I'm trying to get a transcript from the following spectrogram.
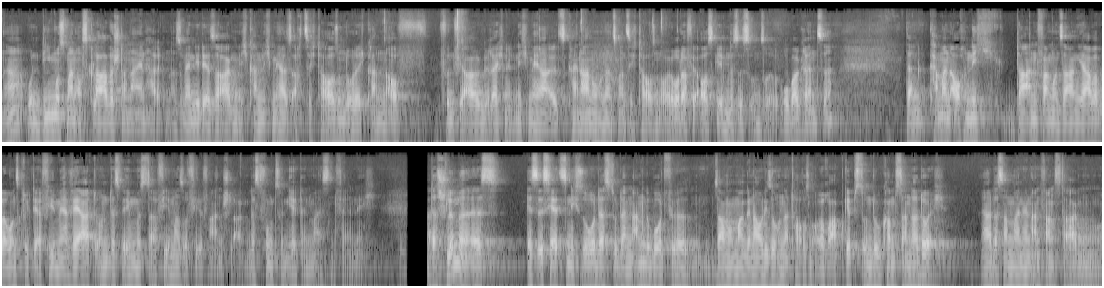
Ja, und die muss man auch sklavisch dann einhalten. Also wenn die dir sagen, ich kann nicht mehr als 80.000 oder ich kann auf fünf Jahre gerechnet nicht mehr als, keine Ahnung, 120.000 Euro dafür ausgeben. Das ist unsere Obergrenze. Dann kann man auch nicht da anfangen und sagen, ja, aber bei uns kriegt er viel mehr Wert und deswegen müsste er viermal so viel veranschlagen. Das funktioniert in den meisten Fällen nicht. Das Schlimme ist, es ist jetzt nicht so, dass du dann ein Angebot für, sagen wir mal, genau diese 100.000 Euro abgibst und du kommst dann da durch. Ja, das haben wir in den Anfangstagen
